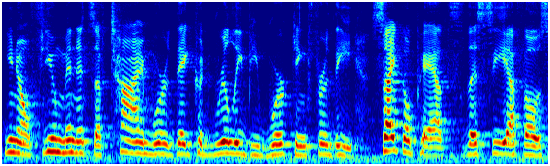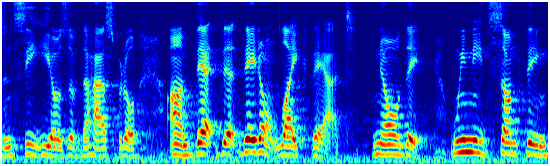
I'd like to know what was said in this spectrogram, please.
you know, few minutes of time where they could really be working for the psychopaths, the CFOs and CEOs of the hospital, um, that, that they don't like that. No, they, we need something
